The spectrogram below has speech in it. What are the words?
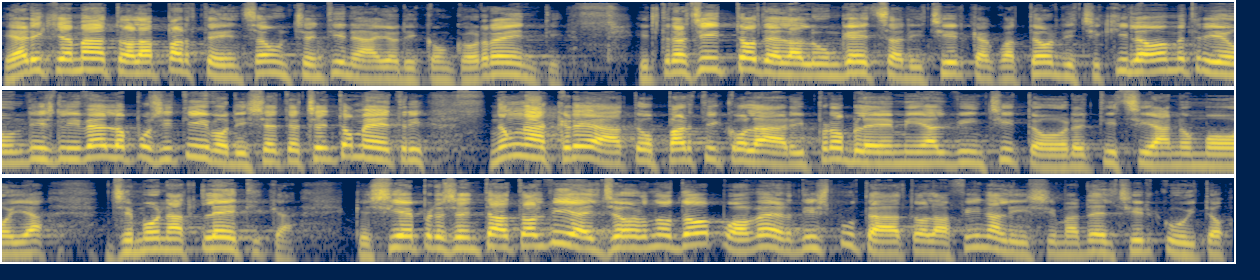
e ha richiamato alla partenza un centinaio di concorrenti. Il tragitto della lunghezza di circa 14 km e un dislivello positivo di 700 metri non ha creato particolari problemi al vincitore Tiziano Moia, Gemona Atletica, che si è presentato al via il giorno dopo aver disputato la finalissima del circuito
